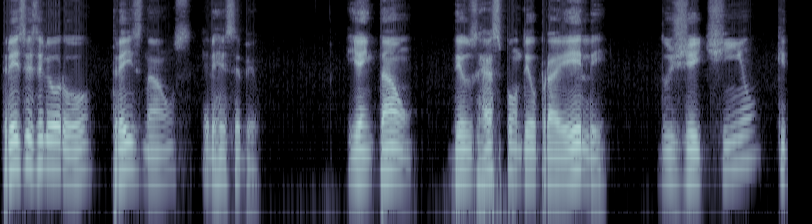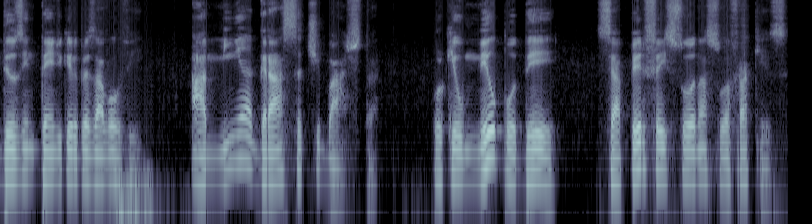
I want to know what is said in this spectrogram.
Três vezes ele orou, três nãos ele recebeu. E então Deus respondeu para ele do jeitinho que Deus entende que ele precisava ouvir. A minha graça te basta, porque o meu poder se aperfeiçoa na sua fraqueza.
